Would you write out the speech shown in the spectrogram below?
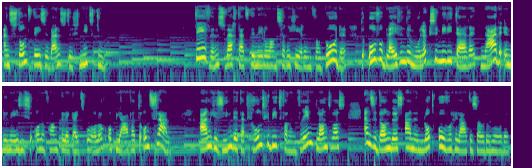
en stond deze wens dus niet toe. Tevens werd het de Nederlandse regering verboden de overblijvende Molukse militairen na de Indonesische onafhankelijkheidsoorlog op Java te ontslaan, aangezien dit het grondgebied van een vreemd land was en ze dan dus aan hun lot overgelaten zouden worden.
